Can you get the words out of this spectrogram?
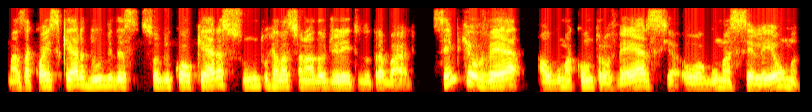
mas a quaisquer dúvidas sobre qualquer assunto relacionado ao direito do trabalho. Sempre que houver alguma controvérsia ou alguma celeuma,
